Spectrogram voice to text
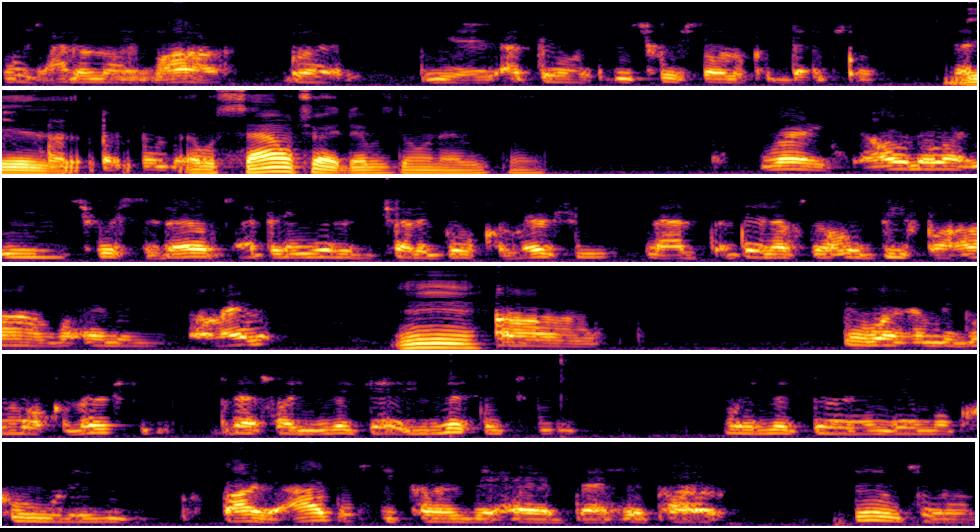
which I don't know why, but yeah, I think he switched on the production. That's Yeah, That was soundtrack that was doing everything. Right. I don't know why he switched it up. I think he wanted to try to go commercial. And I, I think that's the whole beef behind with him and Atlantic. Mm. Um, they want him to go more commercial. But that's why you look at, you listen to when you look at and then the cool, they fire albums because they had that hip hop feel to them.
